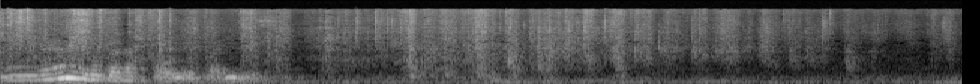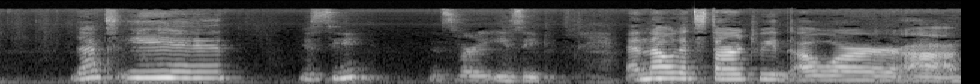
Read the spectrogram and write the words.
And then we're gonna fold it like this. That's it. You see? It's very easy. And now let's start with our uh,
